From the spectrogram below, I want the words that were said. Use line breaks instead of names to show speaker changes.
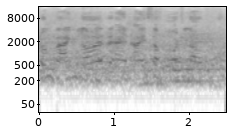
From Bangalore and I support love.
